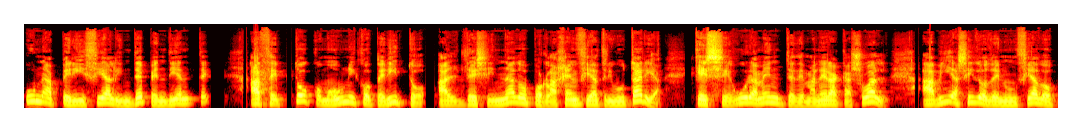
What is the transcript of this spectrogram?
una pericial independiente, aceptó como único perito al designado por la agencia tributaria, que seguramente de manera casual había sido denunciado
